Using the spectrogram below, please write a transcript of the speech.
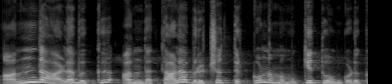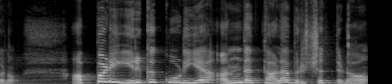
அந்த அளவுக்கு அந்த தல விருட்சத்திற்கும் நம்ம முக்கியத்துவம் கொடுக்கணும். அப்படி இருக்கக்கூடிய அந்த தல விருட்சத்திடம்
